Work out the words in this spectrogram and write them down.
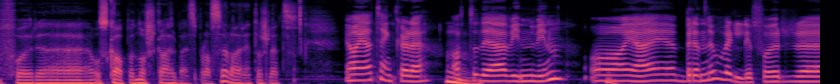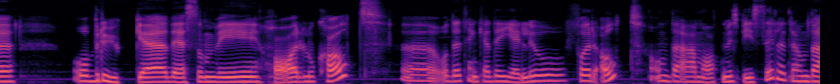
for eh, å skape norske arbeidsplasser, da, rett og slett? Ja, jeg tenker det. At mm. det er vinn-vinn. Og jeg brenner jo veldig for eh, å bruke det som vi har lokalt. Eh, og det tenker jeg det gjelder jo for alt. Om det er maten vi spiser, eller om det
